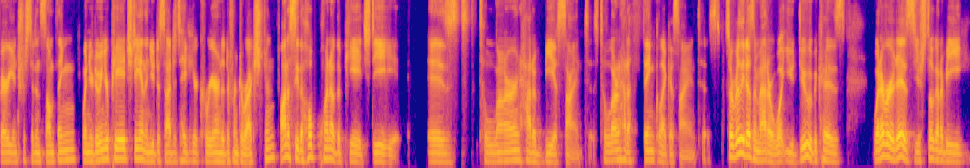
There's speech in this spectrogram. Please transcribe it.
very interested in something when you're doing your PhD and then you decide to take your career in a different direction. Honestly, the whole point of the PhD is to learn how to be a scientist, to learn how to think like a scientist. So it really doesn't matter what you do because whatever it is, you're still going to be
